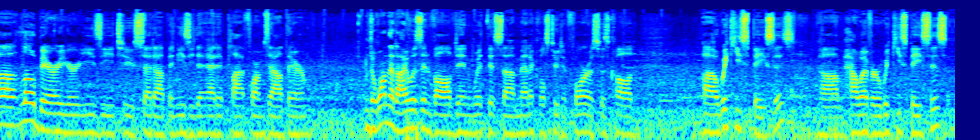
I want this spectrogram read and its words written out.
uh, low barrier, easy to set up, and easy to edit platforms out there. The one that I was involved in with this uh, medical student Forrest is called uh, Wikispaces. Um, however, Wikispaces,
